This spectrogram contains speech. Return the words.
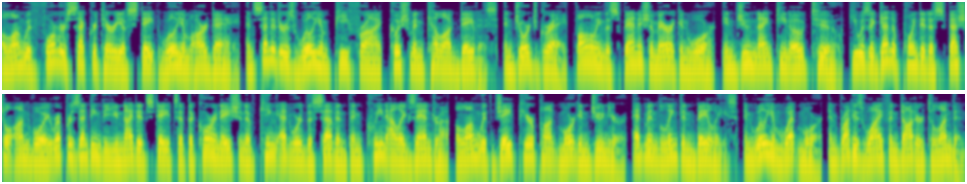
along with former Secretary of State William R. Day, and Senators William P. Frye, Cushman Kellogg Davis, and George Gray. Following the Spanish American War, in June 1902, he was again appointed a special envoy representing the United States at the coronation of King Edward VII and Queen Alexandra, along with J. Pierpont Morgan, Jr. Jr., Edmund Lincoln Baylies, and William Wetmore, and brought his wife and daughter to London.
